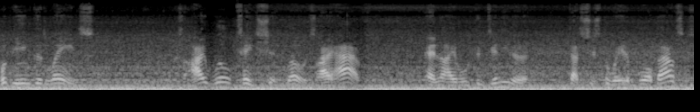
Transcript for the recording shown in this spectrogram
Put me in good lanes. I will take shit loads. I have. And I will continue to. That's just the way the ball bounces.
